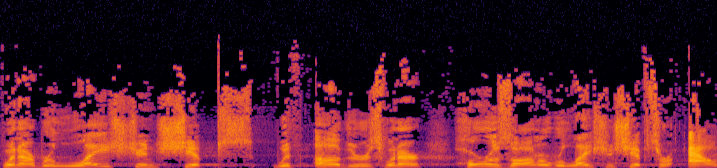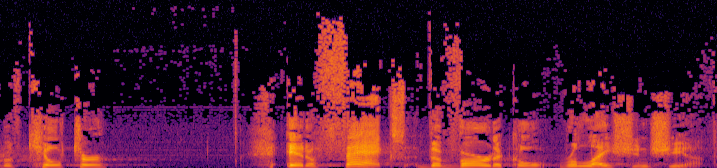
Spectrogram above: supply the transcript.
when our relationships with others, when our horizontal relationships are out of kilter, it affects the vertical relationship.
